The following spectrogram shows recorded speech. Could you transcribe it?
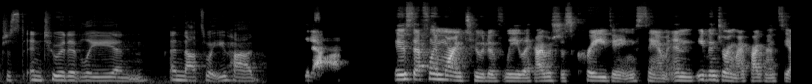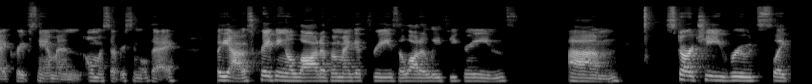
just intuitively and and that's what you had? Yeah. It was definitely more intuitively like I was just craving salmon and even during my pregnancy I craved salmon almost every single day. But yeah, I was craving a lot of omega 3s, a lot of leafy greens, um starchy roots like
